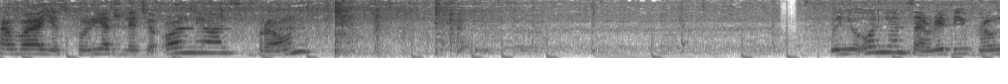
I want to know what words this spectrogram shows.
cover your sufuria to let your onions brown. When your onions are ready brown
